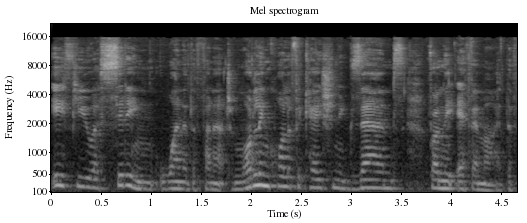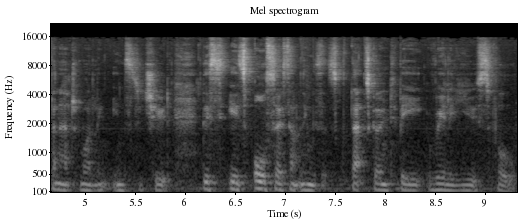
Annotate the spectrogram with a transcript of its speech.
if you are sitting one of the financial modelling qualification exams from the FMI, the Financial Modelling Institute, this is also something that's, that's going to be really useful.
